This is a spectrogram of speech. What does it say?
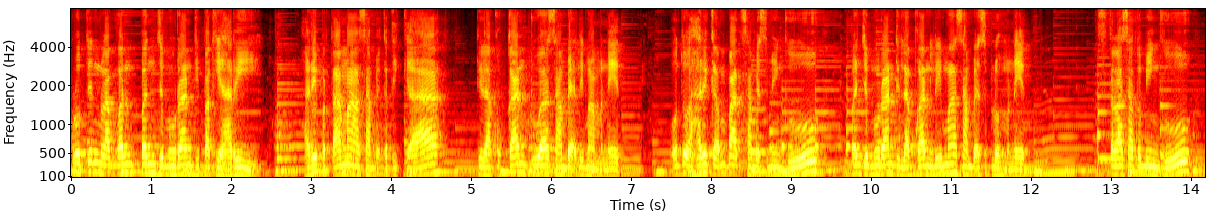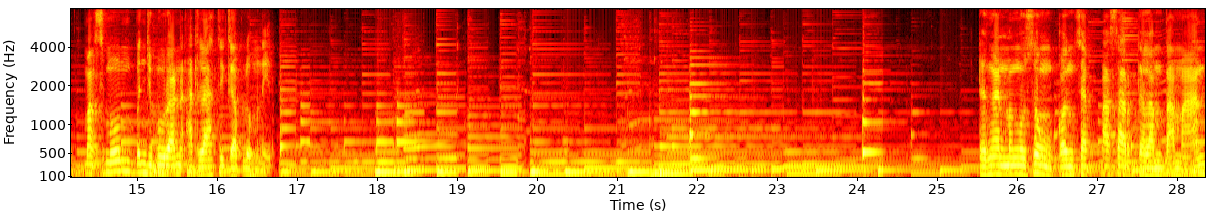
rutin melakukan penjemuran di pagi hari. Hari pertama sampai ketiga dilakukan 2 sampai 5 menit. Untuk hari keempat sampai seminggu, penjemuran dilakukan 5 sampai 10 menit. Setelah satu minggu, maksimum penjemuran adalah 30 menit. Dengan mengusung konsep pasar dalam taman,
